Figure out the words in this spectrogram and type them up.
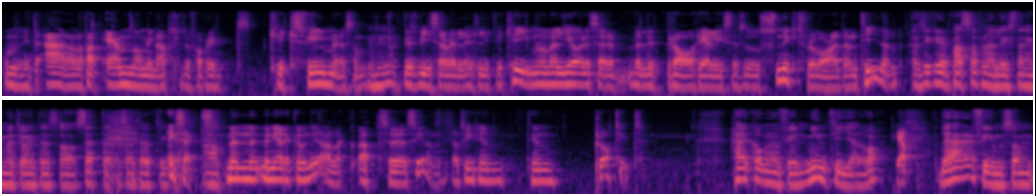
om den inte är i alla fall en av mina absoluta favoritkrigsfilmer som faktiskt visar väldigt lite krig. Men om väl gör det så är det väldigt bra, realistiskt och snyggt för att vara den tiden. Jag tycker den passar på den här listan i och med att jag inte ens har sett den. Så jag tycker, Exakt. Ja. Men, men jag rekommenderar alla att eh, se den. Jag tycker det är en, det är en bra titt. Här kommer en film, min tia då. Ja. Det här är en film som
